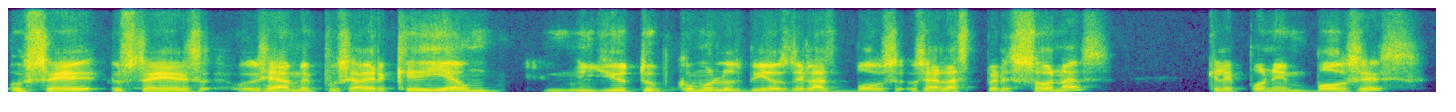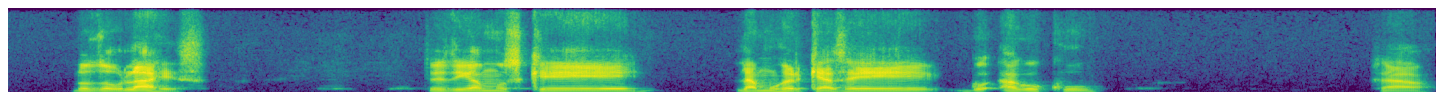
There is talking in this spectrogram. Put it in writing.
usted, ustedes, o sea, me puse a ver qué día un, un YouTube como los videos de las voces, o sea, las personas que le ponen voces, los doblajes. Entonces, digamos que la mujer que hace a Goku, o sea,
